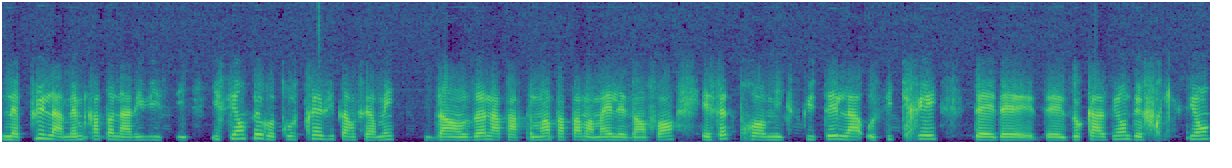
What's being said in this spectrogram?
n'est plus la même quand on arrive ici. Ici, on se retrouve très vite enfermé dans un appartement, papa, maman et les enfants. Et cette promiscuité-là aussi crée des, des, des occasions de friction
